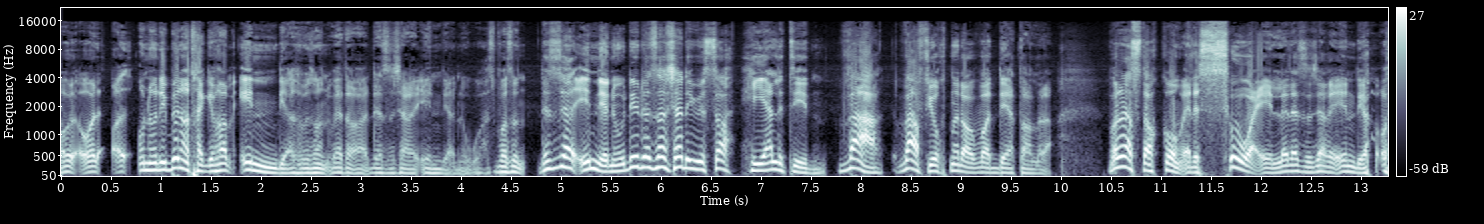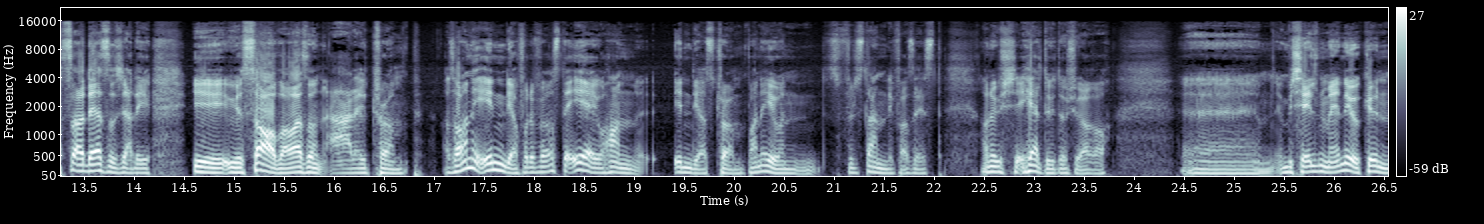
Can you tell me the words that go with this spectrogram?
og, og, og, når de begynner å trekke frem India som sånn, vet du det som skjer i India nå så bare sånn, Det som skjer i India nå, det er jo det som har skjedd i USA hele tiden. Hver, hver 14. dag var det tallet der. Hva er det jeg snakker om? Er det så ille, det som skjer i India? Og så det som skjedde i, i USA, bare sånn Æh, det er jo Trump. Altså, han i India, for det første, er jo han Indias Trump. Han er jo en fullstendig fascist. Han er jo helt ute og kjører. Uh, Kilden min er jo kun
